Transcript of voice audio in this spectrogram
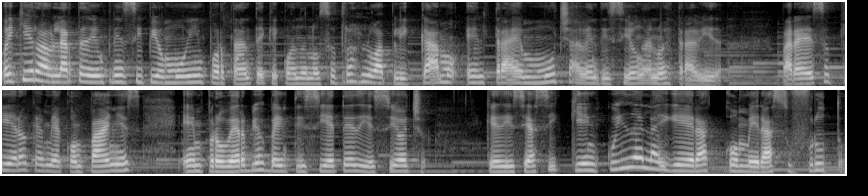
Hoy quiero hablarte de un principio muy importante que cuando nosotros lo aplicamos, Él trae mucha bendición a nuestra vida. Para eso quiero que me acompañes en Proverbios 27, 18, que dice así, quien cuida la higuera comerá su fruto,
